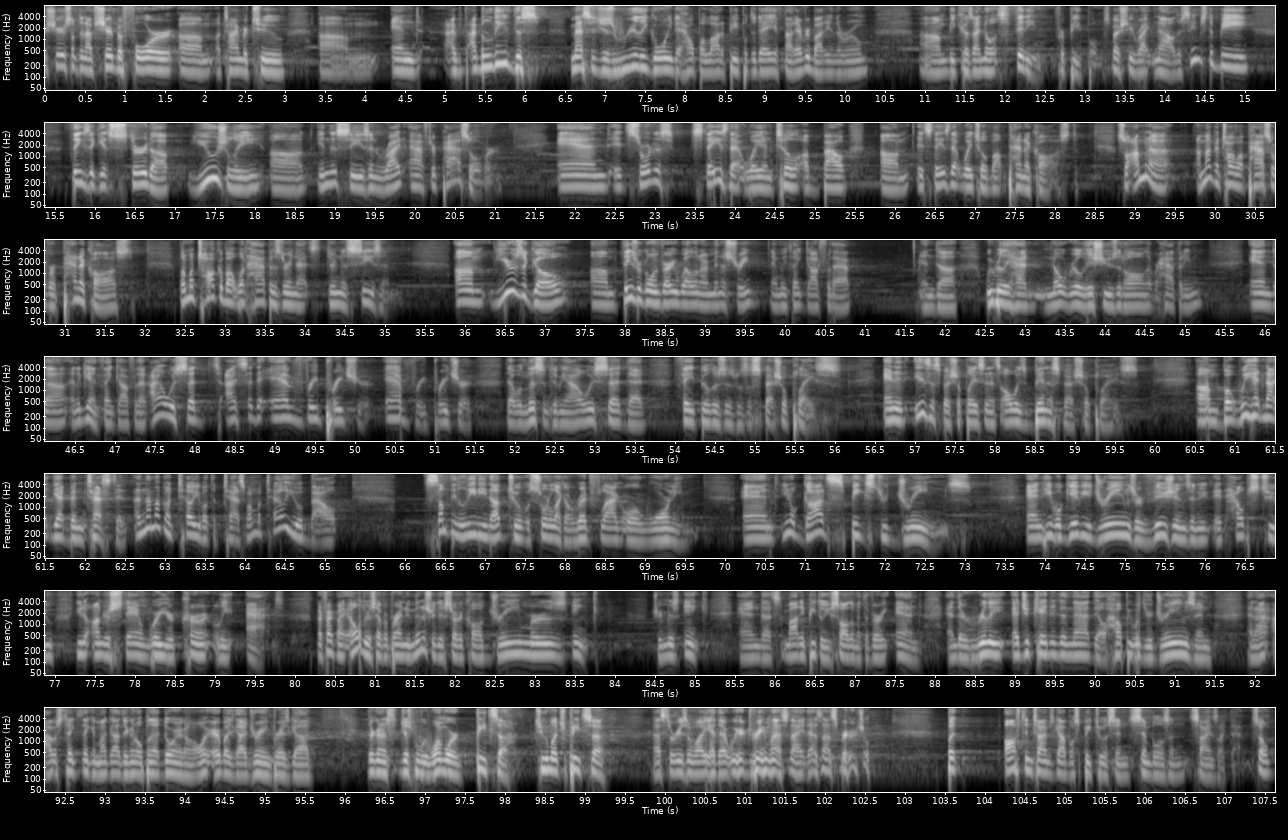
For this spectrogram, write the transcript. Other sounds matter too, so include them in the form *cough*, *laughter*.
to share something I've shared before um, a time or two, um, and I, I believe this message is really going to help a lot of people today, if not everybody in the room, um, because I know it's fitting for people, especially right now. There seems to be things that get stirred up, usually uh, in this season, right after Passover. And it sort of stays that way until about, um, it stays that way till about Pentecost. So I'm gonna, I'm not gonna talk about Passover or Pentecost, but I'm gonna talk about what happens during that, during this season. Um, years ago, um, things were going very well in our ministry, and we thank God for that. And uh, we really had no real issues at all that were happening. And, uh, and again, thank God for that. I always said, I said to every preacher, every preacher that would listen to me, I always said that Faith Builders was a special place. And it is a special place, and it's always been a special place. Um, but we had not yet been tested. And I'm not going to tell you about the test, but I'm going to tell you about something leading up to it was sort of like a red flag or a warning. And, you know, God speaks through dreams and he will give you dreams or visions and it, it, helps to you to understand where you're currently at matter of fact my elders have a brand new ministry they started called dreamers inc dreamers inc. And that's Mari Pito you saw them at the very end. And they're really educated in that. They'll help you with your dreams. And and i, I was thinking my god they're going to open that door and going oh everybody's got a dream. Praise god. They're going to just with one word pizza. Too much pizza. That's the reason why you had that weird dream last night. That's not spiritual. But oftentimes, God will speak to us in symbols and signs like that. So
